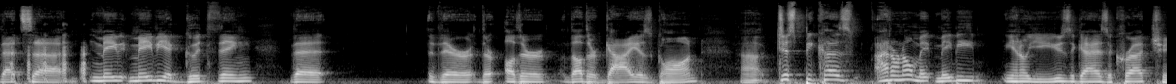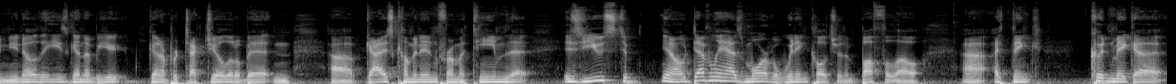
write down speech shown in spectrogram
that's uh, maybe maybe a good thing that their their other the other guy is gone. Uh, just because I don't know, may, maybe you know you use the guy as a crutch, and you know that he's going to be going to protect you a little bit, and uh, guys coming in from a team that is used to you know definitely has more of a winning culture than Buffalo. Uh, I think could make a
